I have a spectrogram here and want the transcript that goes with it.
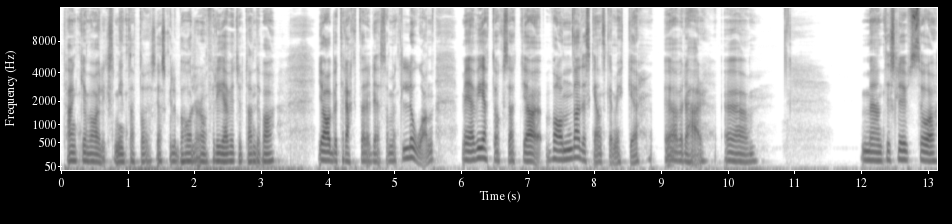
tanken var liksom inte att jag skulle behålla dem för evigt utan det var jag betraktade det som ett lån. Men jag vet också att jag våndades ganska mycket över det här. Ehm, Men till slut så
